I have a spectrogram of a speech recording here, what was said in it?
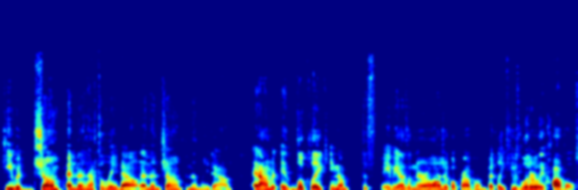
he would jump and then have to lay down, and then jump and then lay down. And I would, it looked like you know this baby has a neurological problem, but like he was literally hobbled.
